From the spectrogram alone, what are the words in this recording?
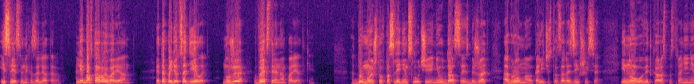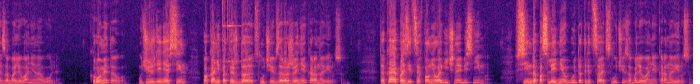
и следственных изоляторов. Либо второй вариант. Это придется делать, но уже в экстренном порядке. Думаю, что в последнем случае не удастся избежать огромного количества заразившихся и нового витка распространения заболевания на воле. Кроме того, учреждения ФСИН пока не подтверждают случаев заражения коронавирусом. Такая позиция вполне логична и объяснима. ФСИН до последнего будет отрицать случаи заболевания коронавирусом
